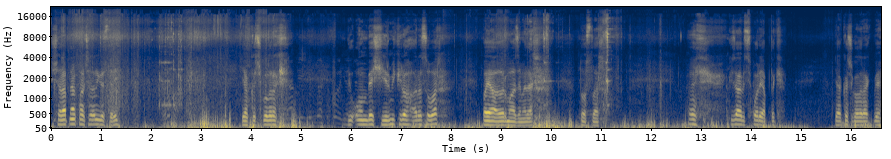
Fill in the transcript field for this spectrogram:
şarapnel parçalarını göstereyim. Yaklaşık olarak bir 15-20 kilo arası var. Bayağı ağır malzemeler dostlar. Evet, güzel bir spor yaptık. Yaklaşık olarak bir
